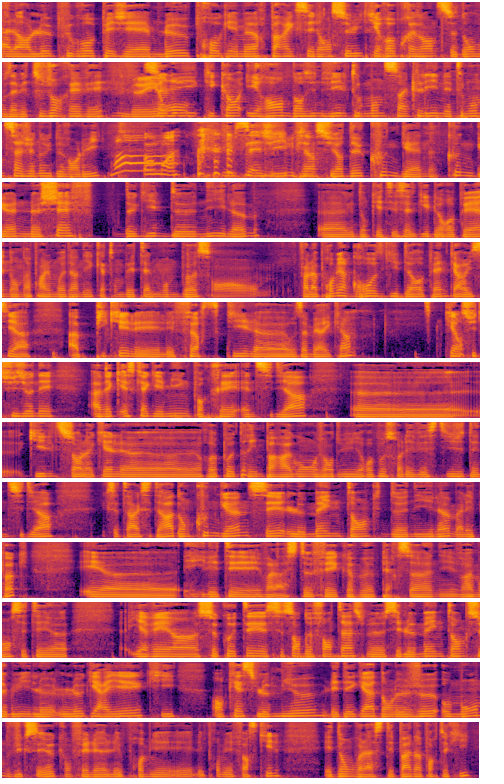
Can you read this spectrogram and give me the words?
Alors le plus gros PGM, le pro gamer par excellence, celui qui représente ce dont vous avez toujours rêvé, Le héros. celui qui quand il rentre dans une ville, tout le monde s'incline et tout le monde s'agenouille devant lui. Au moins. Il s'agit bien sûr de Kungun. Kungun, le chef de guilde de Nihilum, euh, donc qui était cette guilde européenne, on en a parlé le mois dernier, qui a tombé tellement de boss en... Enfin, la première grosse guilde européenne qui a réussi à, à piquer les, les first kills euh, aux Américains, qui a ensuite fusionné avec SK Gaming pour créer Nvidia, euh, guilde sur laquelle euh, repose Dream Paragon aujourd'hui repose sur les vestiges d'Nvidia, etc., etc. Donc Kungun, c'est le main tank de Nihilum à l'époque. Et, euh, et il était voilà stuffé comme personne et vraiment c'était euh, il y avait un, ce côté ce sort de fantasme c'est le main tank celui le, le guerrier qui encaisse le mieux les dégâts dans le jeu au monde vu que c'est eux qui ont fait le- les premiers les premiers first kills et donc voilà c'était pas n'importe qui.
